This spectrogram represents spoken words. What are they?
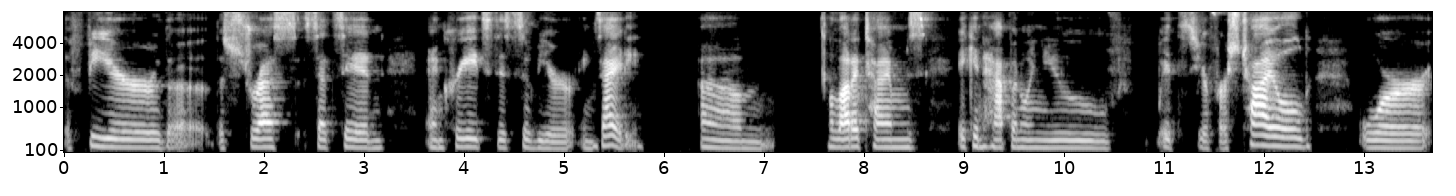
the fear, the, the stress sets in and creates this severe anxiety. Um, a lot of times it can happen when you it's your first child or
